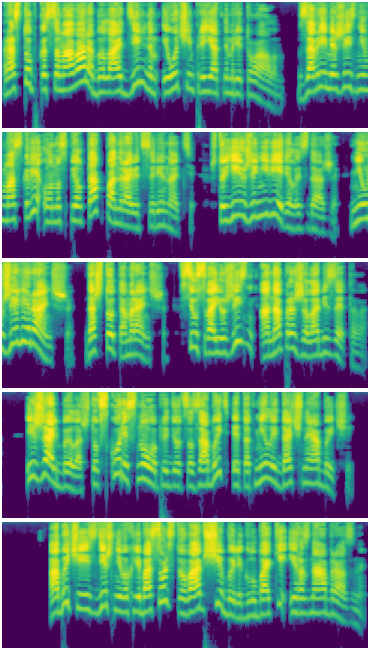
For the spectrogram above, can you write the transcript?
Растопка самовара была отдельным и очень приятным ритуалом. За время жизни в Москве он успел так понравиться Ренате, что ей уже не верилось даже. Неужели раньше? Да что там раньше? Всю свою жизнь она прожила без этого. И жаль было, что вскоре снова придется забыть этот милый дачный обычай. Обычаи здешнего хлебосольства вообще были глубоки и разнообразны.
